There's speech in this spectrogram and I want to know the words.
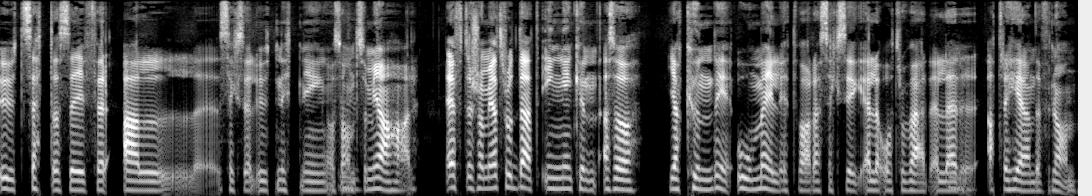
utsätta sig för all sexuell utnyttjning och sånt Mm. som jag har. Eftersom jag trodde att ingen kunde, alltså jag kunde omöjligt vara sexig eller åtråvärd eller Mm. attraherande för någon.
